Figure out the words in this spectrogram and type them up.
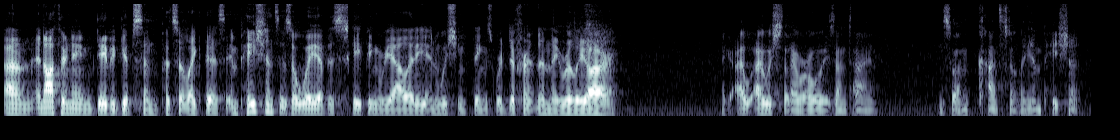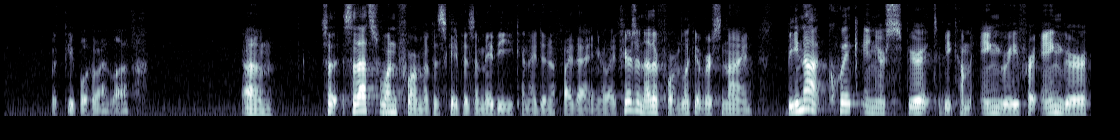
Um, an author named David Gibson puts it like this Impatience is a way of escaping reality and wishing things were different than they really are. Like, I, I wish that I were always on time. And so I'm constantly impatient with people who I love. Um, so, so that's one form of escapism. Maybe you can identify that in your life. Here's another form. Look at verse 9. Be not quick in your spirit to become angry, for anger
